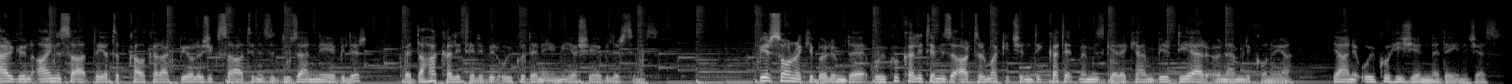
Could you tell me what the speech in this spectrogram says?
Her gün aynı saatte yatıp kalkarak biyolojik saatinizi düzenleyebilir ve daha kaliteli bir uyku deneyimi yaşayabilirsiniz. Bir sonraki bölümde uyku kalitemizi artırmak için dikkat etmemiz gereken bir diğer önemli konuya, yani uyku hijyenine değineceğiz.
